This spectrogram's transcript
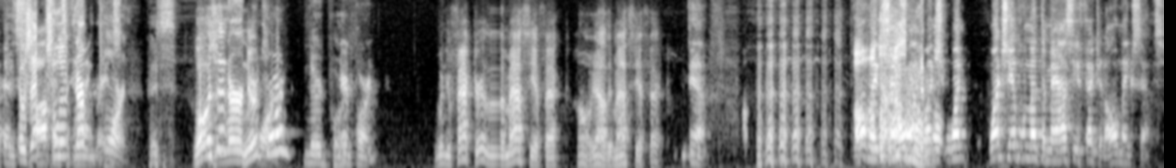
PFF is It was absolute offensive nerd porn. it's What was it? nerd Nerd porn. porn? nerd porn. Nerd porn. When you factor in the Massey effect. Oh yeah, the Massey effect. Yeah. All makes sense now. Once, once, once you implement the Massey effect, it all makes sense.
